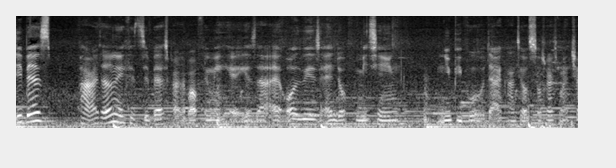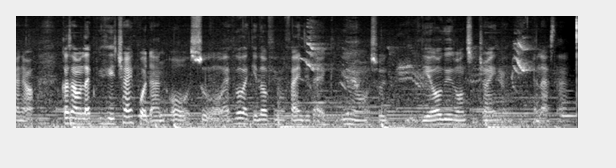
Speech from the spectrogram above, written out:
the best part, I don't know if it's the best part about filming here, is that I always end up meeting new people that I can't tell subscribe to my channel. Because I'm like with a tripod and all so I feel like a lot of people find it like you know so they always want to join me. You understand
